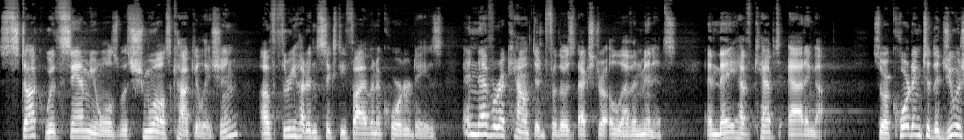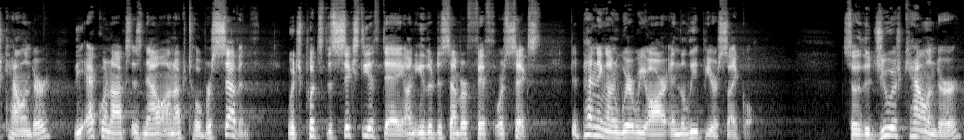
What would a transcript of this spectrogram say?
stuck with Samuel's, with Shmuel's calculation of 365 and a quarter days and never accounted for those extra 11 minutes, and they have kept adding up. So according to the Jewish calendar, the equinox is now on October 7th which puts the 60th day on either December 5th or 6th, depending on where we are in the leap year cycle. So the Jewish calendar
